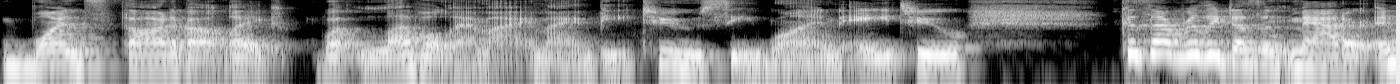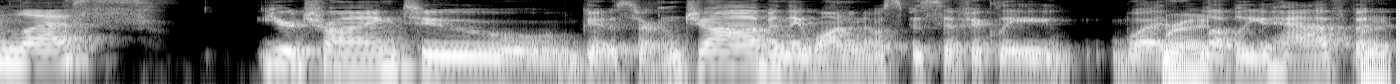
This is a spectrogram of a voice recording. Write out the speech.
once thought about like what level am I? Am I B2, C1, A2? Because that really doesn't matter unless you're trying to get a certain job and they want to know specifically what right. level you have. But right.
